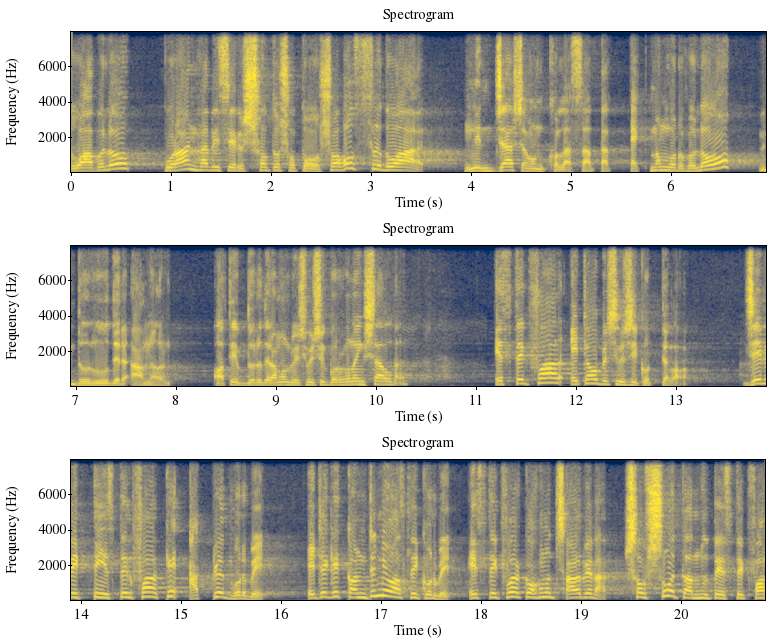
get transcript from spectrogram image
দোয়া হলো কোরআন, হাদিসের শত শত সহস্র দোয়া নির্যাস এবং খোলাসা, তার এক নম্বর হলো দরুদের আমল। অতীব দরুদের আমল বেশি বেশি করব না ইনশাআল্লাহ। ইস্তেকফার এটাও বেশি বেশি করতে পারো যে ব্যক্তি ইস্তেকফারকে আঁকড়ে ধরবে, এটাকে কন্টিনিউয়াসলি করবে ইস্তেকফার কখনো ছাড়বে না। সবসময় তার মধ্যে ইস্তেকফার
